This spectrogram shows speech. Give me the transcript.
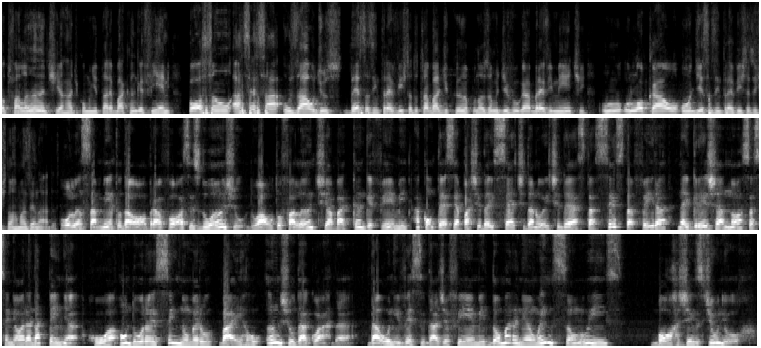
Alto-Falante, a Rádio Comunitária Bacanga FM, possam acessar os áudios dessas entrevistas do trabalho de campo. Nós vamos divulgar brevemente o, o, local onde essas entrevistas estão armazenadas. O lançamento da obra Vozes do Anjo, do alto-falante Abacanga FM, acontece a partir das sete da noite desta sexta-feira na Igreja Nossa Senhora da Penha, Rua Honduras, sem número, bairro Anjo da Guarda. Da Universidade FM do Maranhão, em São Luís. Borges Júnior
